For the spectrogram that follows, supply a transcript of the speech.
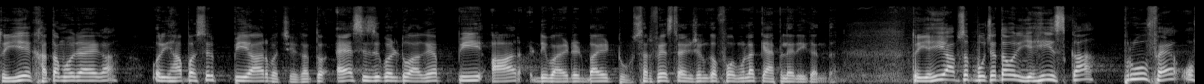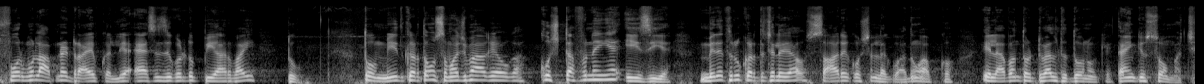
तो ये ख़त्म हो जाएगा और यहाँ पर सिर्फ़ पी आर बचेगा। तो एस इज़ इक्वल टू आ गया P R divided by two surface tension का फॉर्मूला कैपिलरी के अंदर। तो यही आपसे पूछा था और यही इसका प्रूफ है। वो फॉर्मूला आपने ड्राइव कर लिया। S is equal to P R by two तो उम्मीद करता हूँ समझ में आ गया होगा। कुछ टफ नहीं है ईजी है। मेरे थ्रू करते चले जाओ, सारे क्वेश्चन लगवा दूँ आपको। इलेवंथ और ट्वेल्थ दोनों के। थैंक यू सो मच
